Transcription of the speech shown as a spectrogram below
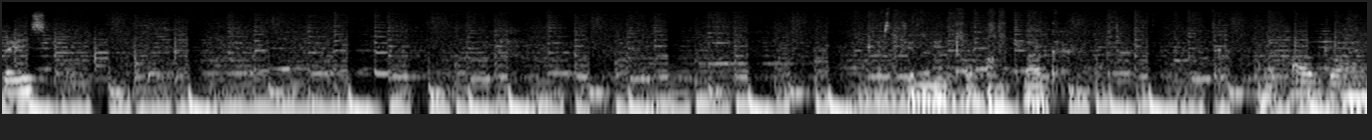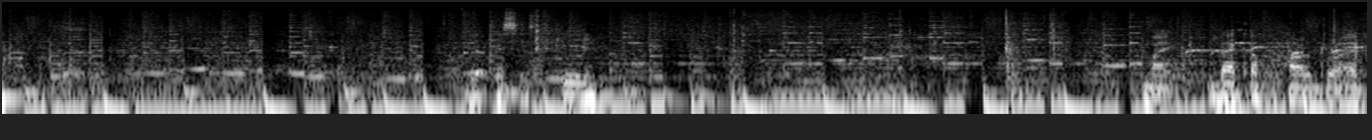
Driveways. I still need to unplug the hard drive, the SSD, my backup hard drive.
